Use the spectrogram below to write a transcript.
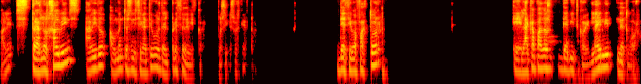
¿Vale? Tras los halvings ha habido aumentos significativos del precio de Bitcoin. Pues sí, eso es cierto. Décimo factor, eh, la capa 2 de Bitcoin, Lightning Network.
